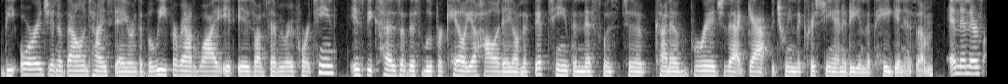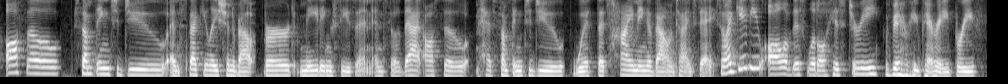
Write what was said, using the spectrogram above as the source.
the origin of valentine's day or the belief around why it is on february 14th is because of this lupercalia holiday on the 15th and this was to kind of bridge that gap between the christianity and the paganism And then there's also something to do and speculation about bird mating season. And so that also has something to do with the timing of Valentine's Day. So I give you all of this little history, very, very brief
